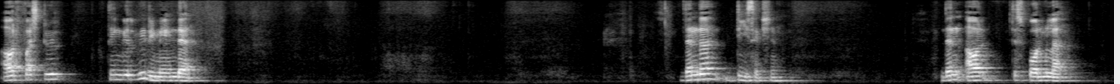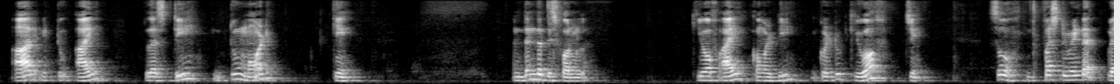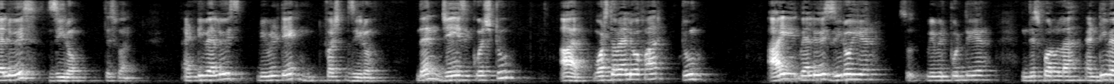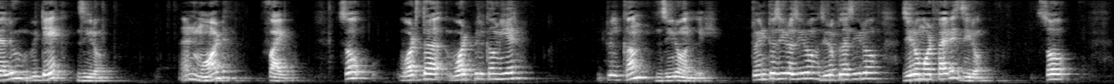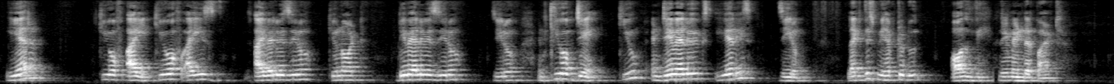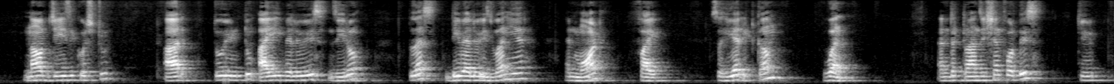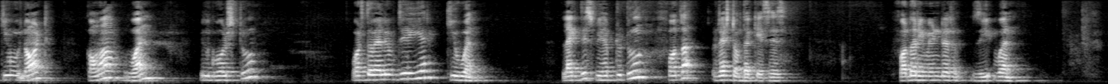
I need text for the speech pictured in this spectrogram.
our first will, thing will be remainder. Then the D section. Then our this formula R into I plus D into mod K and then the this formula. Q of i comma d equal to q of j. So the first remainder value is 0 this one. And d value is we will take first 0 then j is equals to r. What's the value of r? 2 i value is 0 here. So we will put here in this formula. And d value we take 0 and mod 5 so what's the what will come here? It will come 0 only. 2 into 0 0 0 plus 0 0 mod 5 is 0 so here q of i q of i is i value is 0 q naught d value is 0 0 and q of j q and j value is, here is 0 like this we have to do all the remainder part. Now j is equals to r 2 into i value is 0 plus d value is 1 here and mod 5 so here it come 1 and the transition for this q q naught comma 1 will goes to what's the value of j here? q1 like this we have to do for the rest of the cases. For the remainder z1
